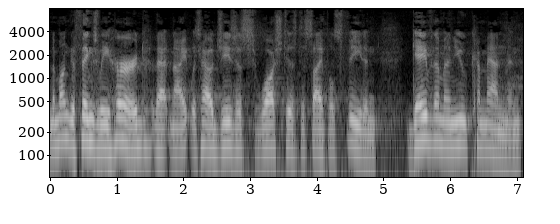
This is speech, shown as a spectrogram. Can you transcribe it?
And among the things we heard that night was how Jesus washed his disciples' feet and gave them a new commandment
